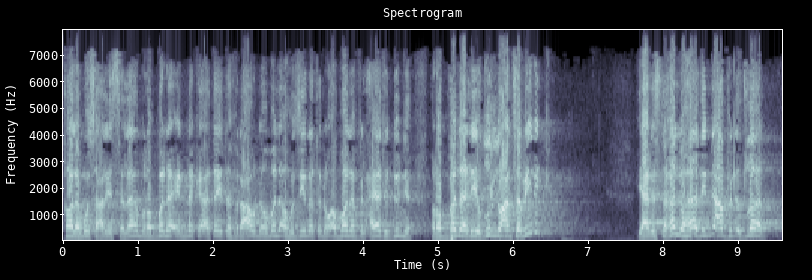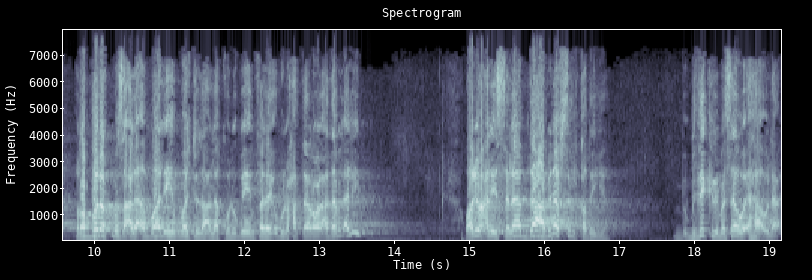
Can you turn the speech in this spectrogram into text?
قال موسى عليه السلام ربنا إنك أتيت فرعون وملأه زينة وأموالا في الحياة الدنيا ربنا ليضلوا عن سبيلك؟ يعني استغلوا هذه النعم في الإضلال. ربنا اطمس على أموالهم واجدد على قلوبهم فلا يؤمنوا حتى يروا العذاب الأليم. ونوح عليه السلام دعا بنفس القضية بذكر مساوئ هؤلاء.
